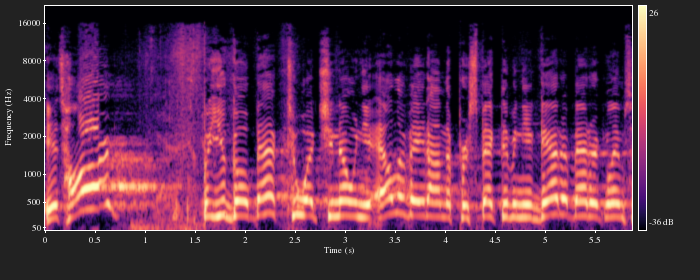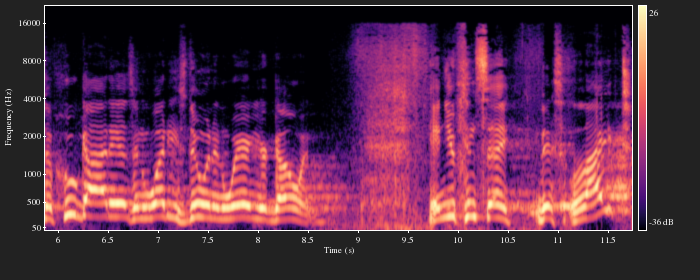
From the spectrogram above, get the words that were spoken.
It's hard, but you go back to what you know and you elevate on the perspective and you get a better glimpse of who God is and what He's doing and where you're going. And you can say, This light,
